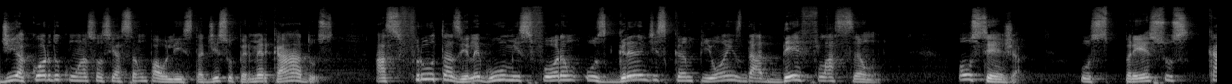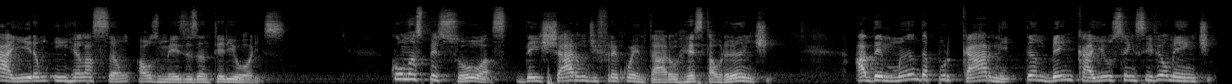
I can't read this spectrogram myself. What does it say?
De acordo com a Associação Paulista de Supermercados, as frutas e legumes foram os grandes campeões da deflação. Ou seja, os preços caíram em relação aos meses anteriores. Como as pessoas deixaram de frequentar o restaurante, a demanda por carne também caiu sensivelmente.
